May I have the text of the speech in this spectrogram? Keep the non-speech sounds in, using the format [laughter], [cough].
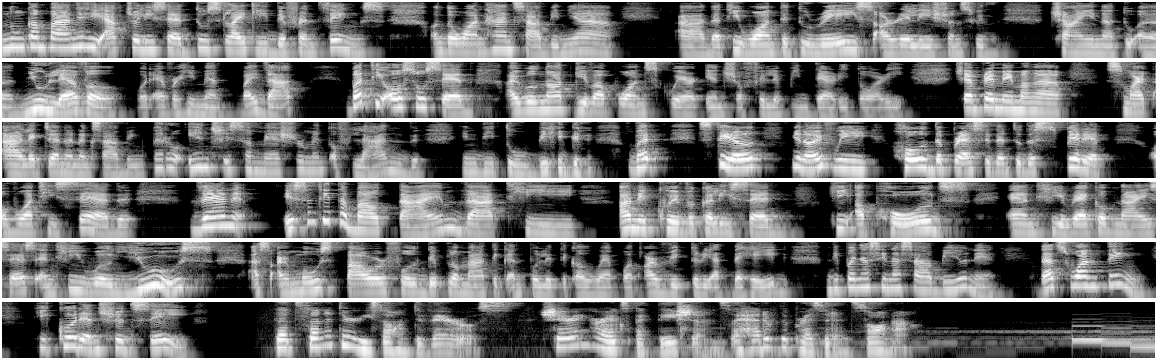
Nung kampanya, he actually said two slightly different things. On the one hand, sabi niya uh, that he wanted to raise our relations with China to a new level, whatever he meant by that. But he also said, I will not give up one square inch of Philippine territory. Siyempre, may mga smart aleck dyan na nagsabing, pero inch is a measurement of land, hindi tubig. [laughs] But still, you know, if we hold the president to the spirit of what he said, then isn't it about time that he unequivocally said he upholds and he recognizes and he will use as our most powerful diplomatic and political weapon our victory at The Hague? Hindi pa niya sinasabi yun eh. That's one thing he could and should say. That's Senator Risa Hontiveros, sharing her expectations ahead of the president's SONA.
